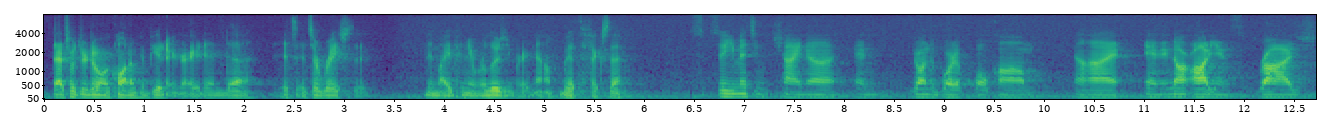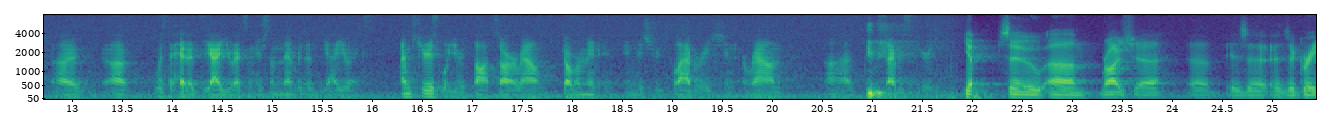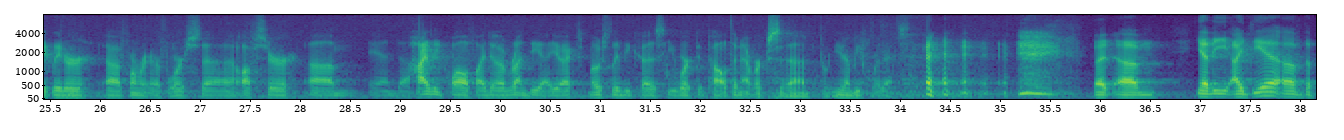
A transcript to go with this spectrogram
That's what they're doing with quantum computing, right? And uh, it's it's a race that, in my opinion, we're losing right now. We have to fix that. So you mentioned China, and you're on the board of Qualcomm, and in our audience, Raj uh, uh, was the head of DIUX, and there's some members of DIUX. I'm curious what your thoughts are around government and industry collaboration around uh, cybersecurity. Yep. So um, Raj uh, uh, is, a, is a great leader, uh, former Air Force uh, officer, um, and uh, highly qualified to have run DIUX, mostly because he worked at Palo Alto Networks, you know, before that. but um, yeah, the idea of the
